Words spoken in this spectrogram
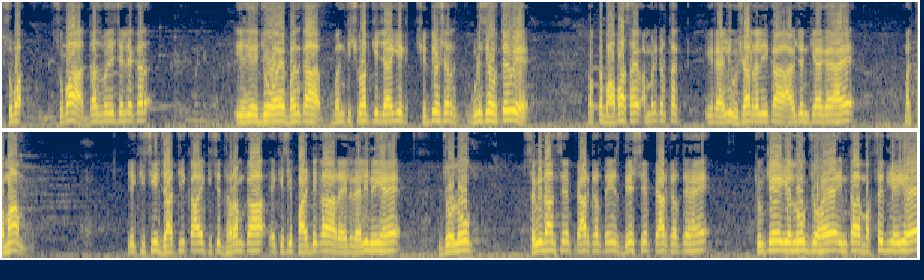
सुबह सुबह दस बजे से लेकर, ये जो है, बंद का, बंद की शुरुआत की जाएगी। सिद्धेश्वर गुड़ी से होते हुए, डॉक्टर बाबा साहेब अंबेडकर तक ये रैली, विशाल रैली का आयोजन किया गया है। मैं तमाम ये किसी जाति का या किसी धर्म का या किसी पार्टी का रैली नहीं है। जो लोग संविधान से प्यार करते हैं इस देश से प्यार करते हैं क्योंकि ये लोग जो है इनका मकसद यही है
